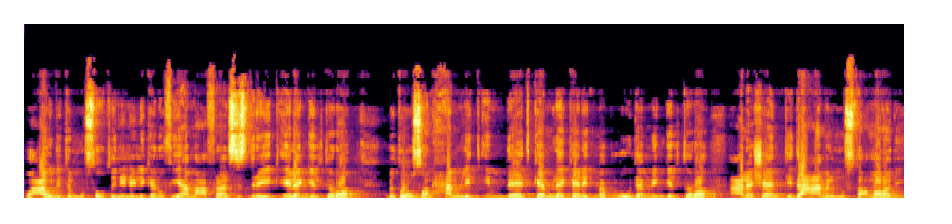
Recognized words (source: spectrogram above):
وعودة المستوطنين اللي كانوا فيها مع فرانسيس دريك إلى إنجلترا بتوصل حملة إمداد كاملة كانت مبعوثة من إنجلترا علشان تدعم المستعمرة دي.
